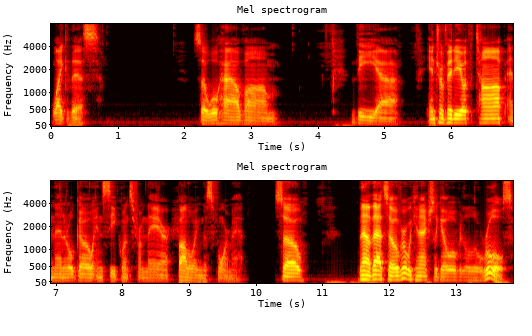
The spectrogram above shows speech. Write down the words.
like this. So we'll have um, the uh, intro video at the top, and then it'll go in sequence from there following this format. So now that's over, we can actually go over the little rules.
